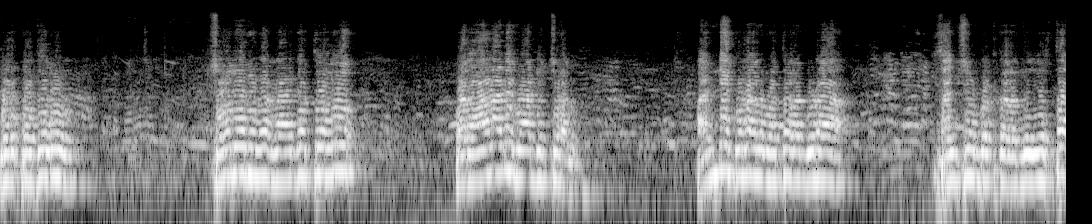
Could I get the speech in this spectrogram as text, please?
మరి పెద్దలు సోనియా గారి నాయకత్వంలో వారు ఆనాడే పాటించారు. అన్ని కులాల మతాలకు కూడా సంక్షేమ పథకాలు అందజేస్తా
